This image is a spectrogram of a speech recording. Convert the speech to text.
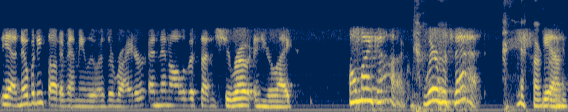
yeah, nobody thought of Emmylou as a writer. And then all of a sudden she wrote, and you're like, oh my God, where was that? Yeah. right.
